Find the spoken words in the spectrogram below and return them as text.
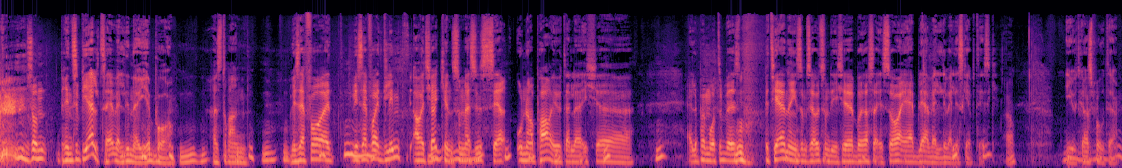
Sånn prinsipielt så er jeg veldig nøye på restaurant. Hvis jeg får et, hvis jeg får et glimt av et kjøkken som jeg syns ser under paret ut, eller ikke Eller på en måte betjening som ser ut som de ikke bryr seg, så jeg blir jeg veldig, veldig skeptisk. Ja. I utgangspunktet.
